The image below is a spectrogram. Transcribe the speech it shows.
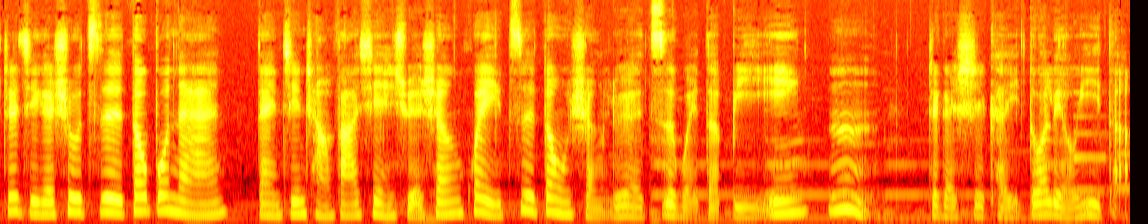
这几个数字都不难。但经常发现学生会自动省略字尾的鼻音，嗯，这个是可以多留意的。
